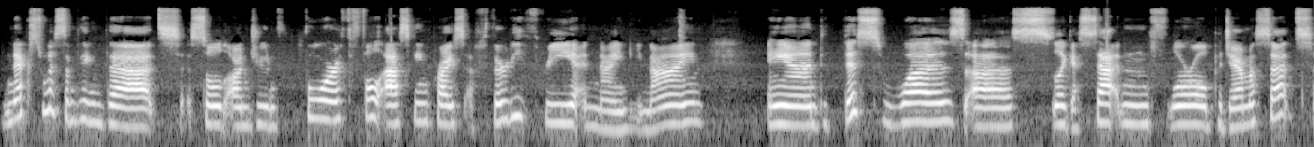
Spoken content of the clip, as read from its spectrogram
Next was something that sold on June 4th, full asking price of $33.99. And this was uh, like a satin floral pajama set.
